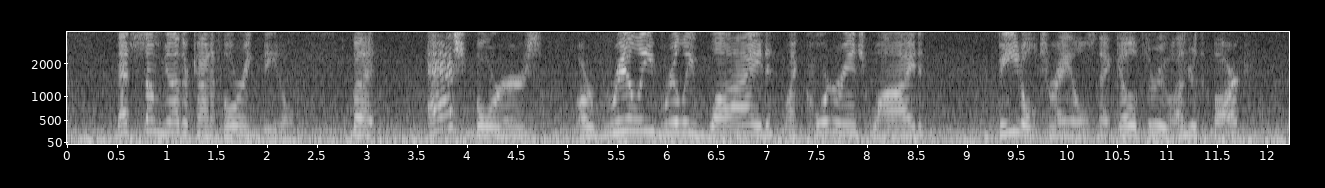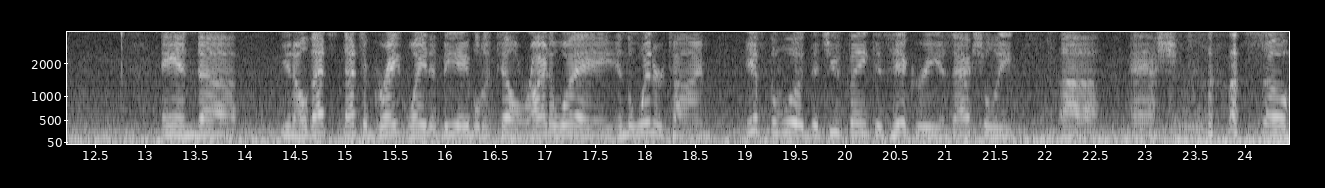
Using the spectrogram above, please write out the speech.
that's some other kind of boring beetle. But ash borers are really, really wide, like quarter inch wide, beetle trails that go through under the bark. And, uh, you know, that's, that's a great way to be able to tell right away in the wintertime if the wood that you think is hickory is actually uh, ash. so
